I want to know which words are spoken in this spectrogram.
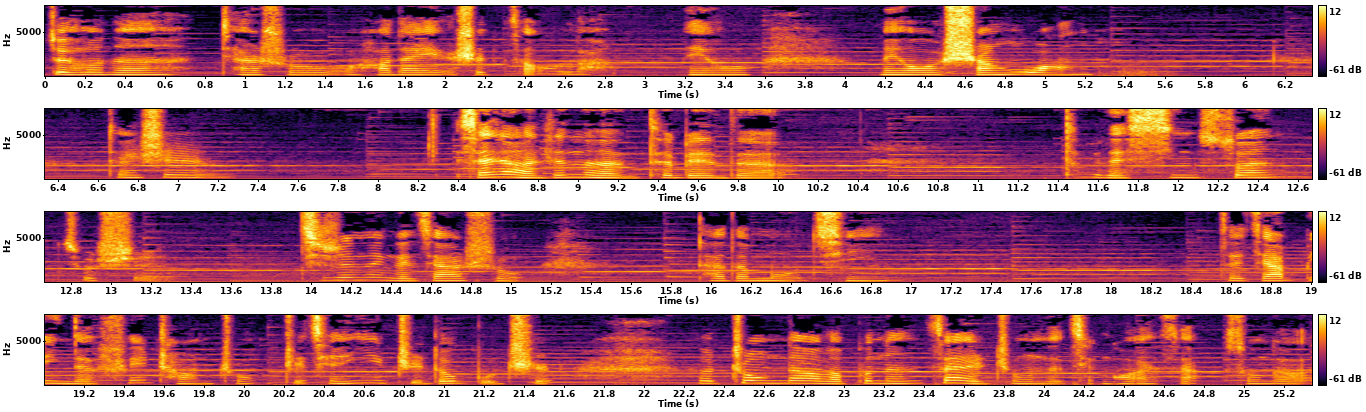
最后呢，家属好歹也是走了，没有没有伤亡。但是想想真的特别的特别的心酸，就是其实那个家属他的母亲。在家病得非常重，之前一直都不治，又重到了不能再重的情况下送到了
